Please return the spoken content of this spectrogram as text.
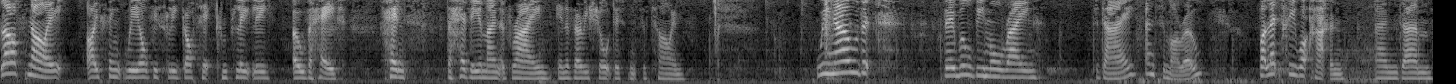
Last night, I think we obviously got it completely overhead, hence the heavy amount of rain in a very short distance of time. We know that there will be more rain today and tomorrow, but let's see what happens. And, um,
